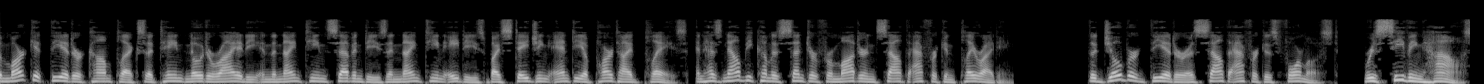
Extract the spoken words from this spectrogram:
The Market Theatre complex attained notoriety in the 1970s and 1980s by staging anti-apartheid plays, and has now become a centre for modern South African playwriting. The Joburg Theatre is South Africa's foremost «receiving house»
